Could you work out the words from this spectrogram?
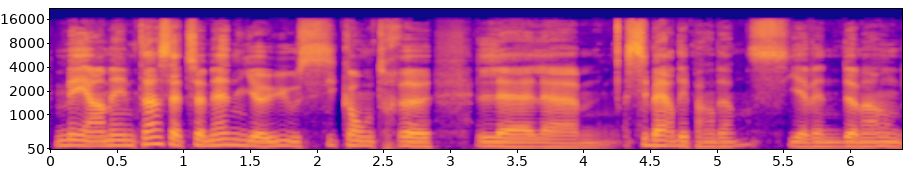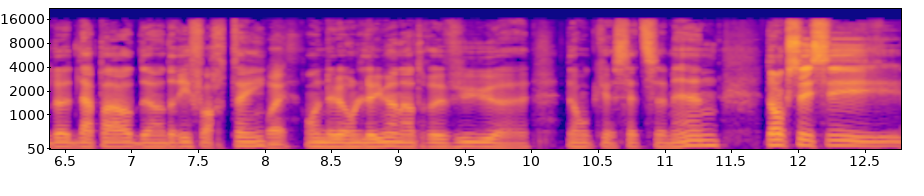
Mais en même temps, cette semaine, il y a eu aussi contre euh, la, la cyberdépendance. Il y avait une demande là, de la part d'André Fortin. Ouais. On, l'a eu en entrevue euh, donc cette semaine. Donc, c'est,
